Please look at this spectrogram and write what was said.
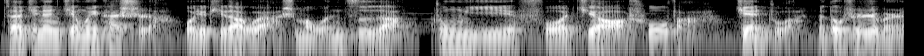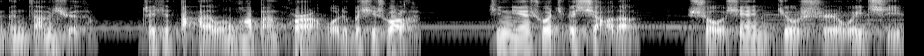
在今天节目一开始啊，我就提到过呀，什么文字啊、中医、佛教、书法、建筑啊，那都是日本人跟咱们学的。这些大的文化板块啊，我就不细说了。今天说几个小的，首先就是围棋。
